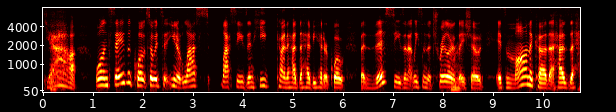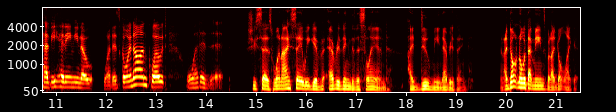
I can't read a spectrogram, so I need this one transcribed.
Yeah. Well, and say the quote. So it's, you know, last last season he kind of had the heavy hitter quote but this season at least in the trailer right. they showed it's monica that has the heavy hitting you know what is going on quote. What is it? She says when i say we give everything to this land i do mean everything. And i don't know what that means but i don't like it.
